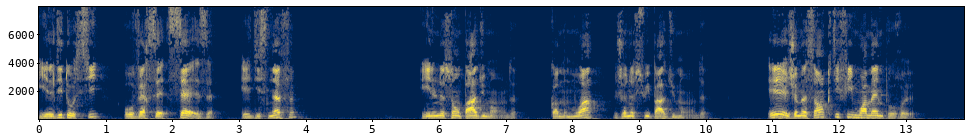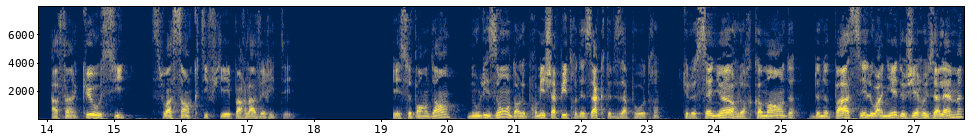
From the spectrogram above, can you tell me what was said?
Il dit aussi au verset 16 et 19 Ils ne sont pas du monde, comme moi je ne suis pas du monde. Et je me sanctifie moi-même pour eux, afin qu'eux aussi soient sanctifiés par la vérité. Et cependant, nous lisons dans le premier chapitre des Actes des Apôtres que le Seigneur leur commande de ne pas s'éloigner de Jérusalem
